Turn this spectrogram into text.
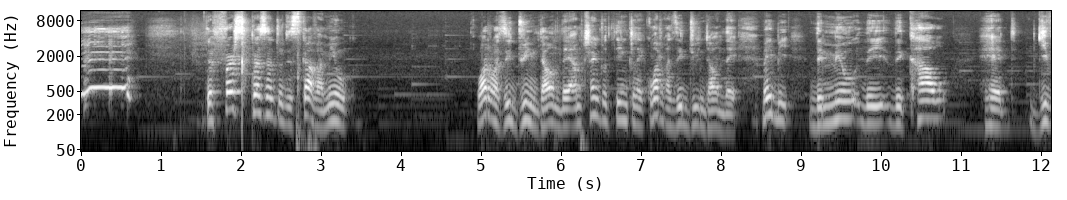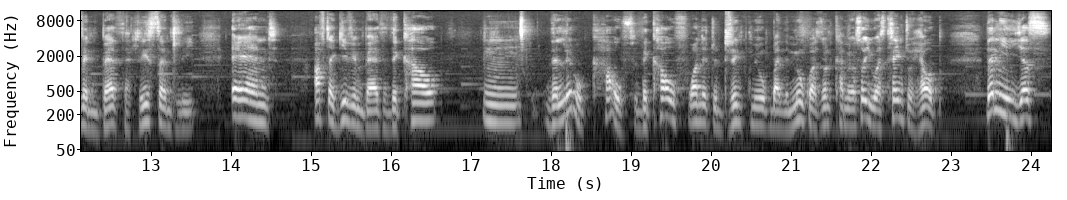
Hmm. the first person to discover milk what was he doing down there? I'm trying to think like what was he doing down there? Maybe the milk the the cow had given birth recently and after giving birth the cow mm, the little calf, the calf wanted to drink milk, but the milk was not coming. So he was trying to help. Then he just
